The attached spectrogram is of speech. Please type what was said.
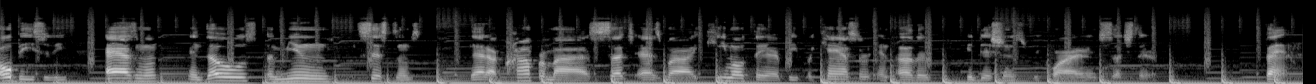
obesity, asthma, and those immune systems that are compromised, such as by chemotherapy for cancer and other conditions requiring such therapy. Bam.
